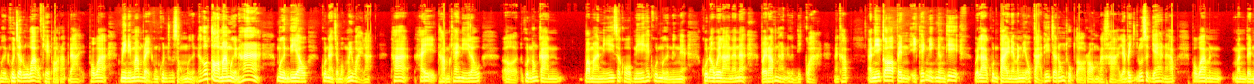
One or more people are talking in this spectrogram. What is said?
30,000 คุณจะรู้ว่าโอเคพอรับได้ เพราะว่ามินิมัมเรทของคุณคือ20,000 ถ้าเขาต่อมา 1 5ื่นห้าหมื่นเดียว คุณอาจจะบอกไม่ไหวละ ถ้าให้ทำแค่นี้แล้วคุณต้องการประมาณนี้สโคปนี้ให้คุณหมื่นหนึ่งเนี่ย คุณเอาเวลานั้นนะ่ะไปรับงานอื่นดีกว่านะครับ อันนี้ก็เป็นอีกเทคนิคหนึ่งที่เวลาคุณไปเนี่ยมันมีโอกาสที่จะต้องถูกต่อรองราคา อย่าไปรู้สึกแย่นะครับ เพราะว่ามันมันเป็น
